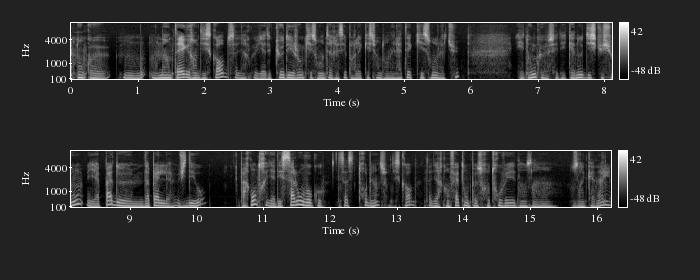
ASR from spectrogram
Euh, donc euh, on, intègre un Discord, c'est-à-dire qu'il n'y a que des gens qui sont intéressés par les questions dont on est la tech qui sont là-dessus. Et donc euh, c'est des canaux de discussion. Il n'y a pas d'appel vidéo. Par contre, il y a des salons vocaux. ça, c'est trop bien sur Discord. C'est-à-dire qu'en fait, on peut se retrouver dans un, dans un canal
